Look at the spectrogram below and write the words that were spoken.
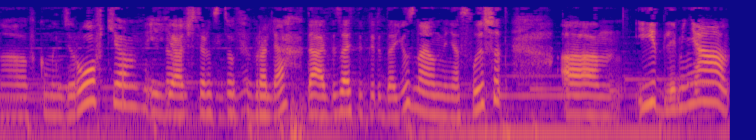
э, в командировке, и я Давайте 14 привет. февраля, да, обязательно передаю, знаю, он меня слышит. А, И для меня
